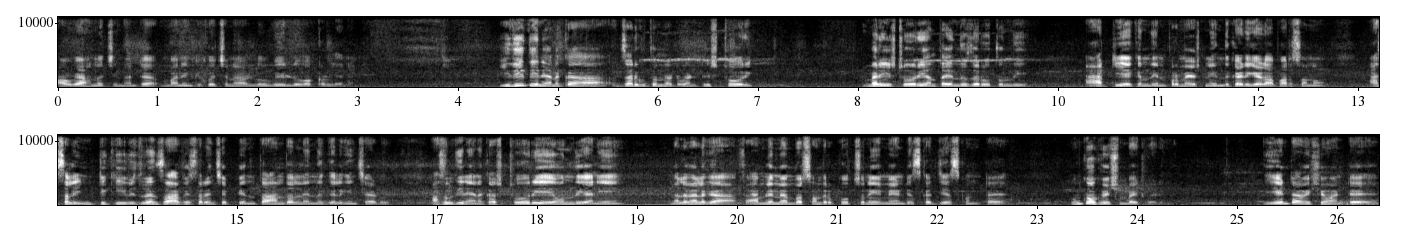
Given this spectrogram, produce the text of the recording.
అవగాహన వచ్చింది. అంటే మన ఇంటికి వచ్చిన వాళ్ళు వీళ్ళు ఒక్కళ్ళేనని ఇది దీని వెనక జరుగుతున్నటువంటి స్టోరీ. మరి ఈ స్టోరీ అంతా ఎందుకు జరుగుతుంది? ఆర్టీఏ కింద ఇన్ఫర్మేషన్ ఎందుకు అడిగాడు ఆ పర్సను? అసలు ఇంటికి విజిలెన్స్ ఆఫీసర్ అని చెప్పి ఎంత ఆందోళన ఎందుకు కలిగించాడు? అసలు దీని వెనక స్టోరీ ఏముంది అని మెల్లమెల్లగా ఫ్యామిలీ మెంబర్స్ అందరూ కూర్చుని మేము డిస్కస్ చేసుకుంటే ఇంకొక విషయం బయటపడింది. ఏంటి ఆ విషయం అంటే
